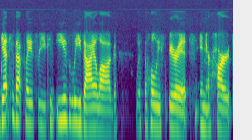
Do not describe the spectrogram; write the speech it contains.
get to that place where you can easily dialogue with the Holy Spirit in your heart,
